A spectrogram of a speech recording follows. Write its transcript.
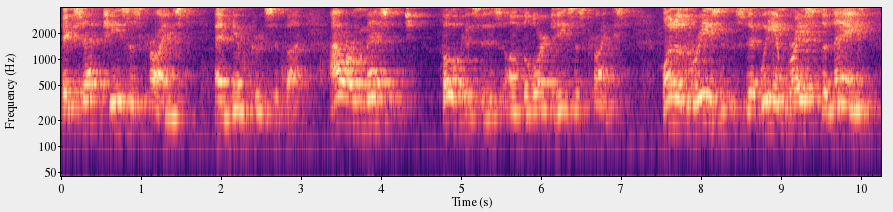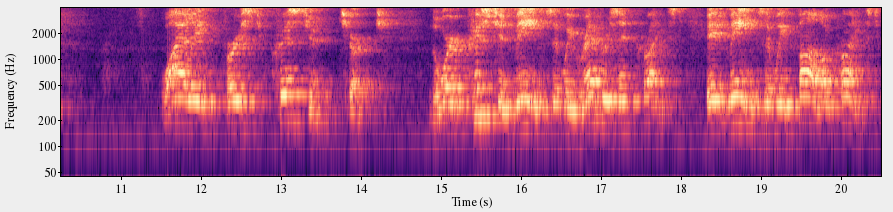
except Jesus Christ and Him crucified. Our message focuses on the Lord Jesus Christ. One of the reasons that we embrace the name Wylie First Christian Church the word Christian means that we represent Christ. It means that we follow Christ.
